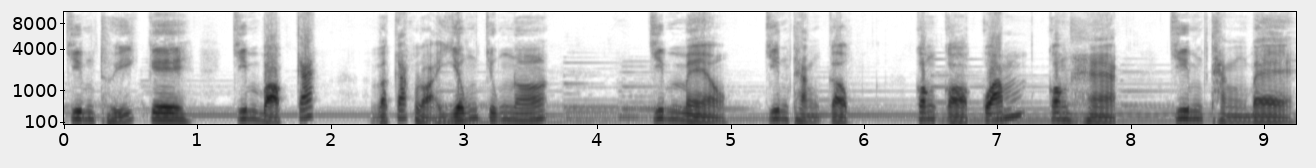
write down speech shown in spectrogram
chim thủy kê, chim bò cắt và các loại giống chúng nó. Chim mèo, chim thằng cọc, con cò quắm, con hạt, chim thằng bè,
